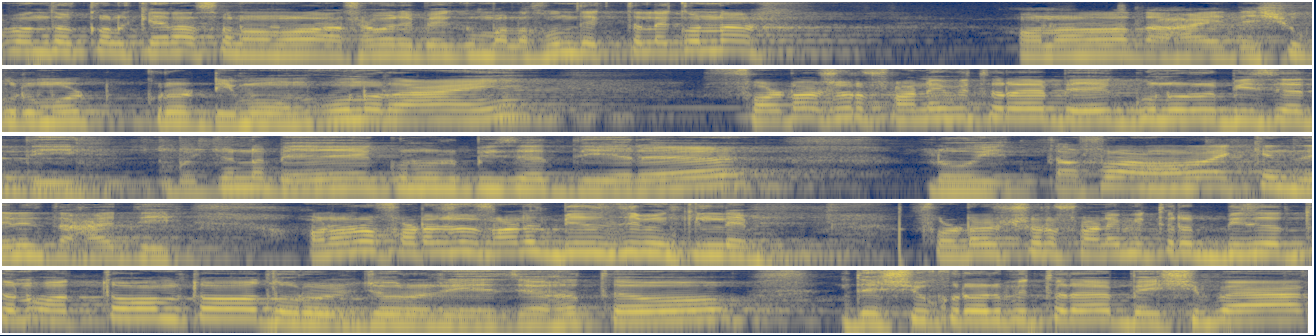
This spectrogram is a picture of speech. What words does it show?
ভাবেন দকল কেন আছেন? ওনারা আশা করি বেগুন ভালো শুন দেখতে লাগুন না। ওনারা দাহাই দেশি কুরুমুট করে ডিমুন। ওনারাই ফটাসর ফানির ভিতরে বেগুনের বীজের দি। বুঝছেন না? বেগুনের বীজের দিয়ে রে লই। তারপর ওনারা একদিন জিনিস দেখাই দিই ওনারা ফটাসর ফানির বীজ দিবেন কিনলেন ফটাসর ফানির ভিতরে বীজের জন্য অত্যন্ত জরুরি। যেহেতু দেশি কুকুরের ভিতরে বেশিরভাগ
